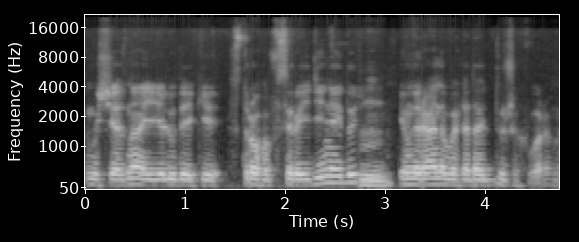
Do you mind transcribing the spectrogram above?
тому що я знаю, є люди, які строго в сироїдіння йдуть, М. і вони реально виглядають дуже хворими.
